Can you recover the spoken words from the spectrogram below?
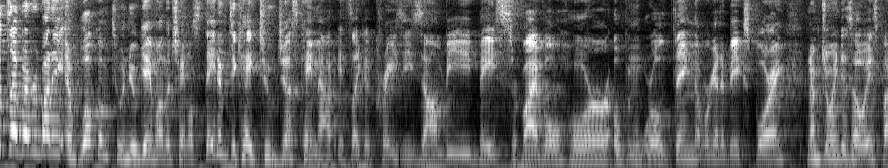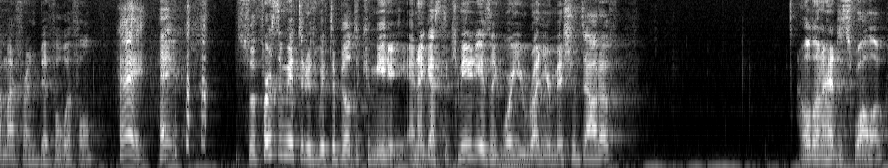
What's up, everybody, and welcome to a new game on the channel. State of Decay 2 just came out. It's like a crazy zombie-based survival horror open world thing that we're going to be exploring. And I'm joined, as always, by my friend Biffle Wiffle. Hey. Hey. so the first thing we have to do is we have to build a community. And I guess the community is like where you run your missions out of. Hold on, I had to swallow.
